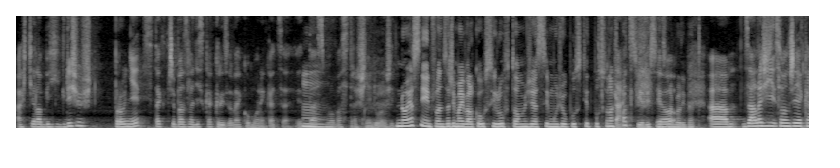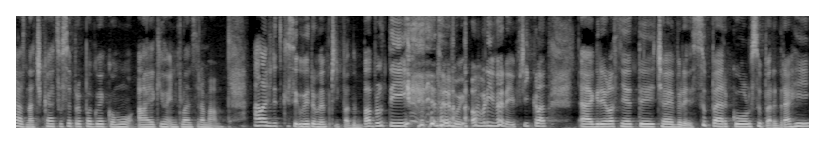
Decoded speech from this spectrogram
A chtěla bych ji, když už pro nic, tak třeba z hlediska krizové komunikace je ta hmm. smlouva strašně důležitá. No jasně, influenceři mají velkou sílu v tom, že si můžou pustit pusu na špací, když si nic nebyl. A záleží samozřejmě, jaká značka, co se propaguje komu a jakýho influencera mám. Ale vždycky si uvědomím případ Bubble Tea, to je můj oblíbený příklad, kdy vlastně ty čaje byly super cool, super drahý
